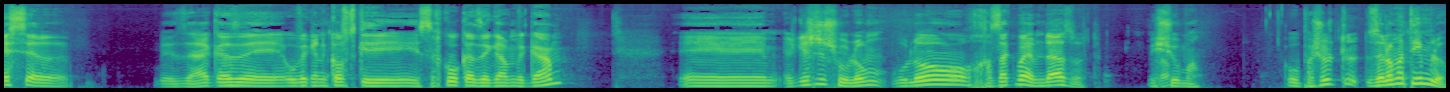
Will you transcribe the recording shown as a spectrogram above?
עשר, זה היה כזה, הוא וקניקובסקי שיחקו כזה גם וגם. אה, הרגיש לי שהוא לא, הוא לא חזק בעמדה הזאת, משום מה. הוא פשוט, זה לא מתאים לו.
